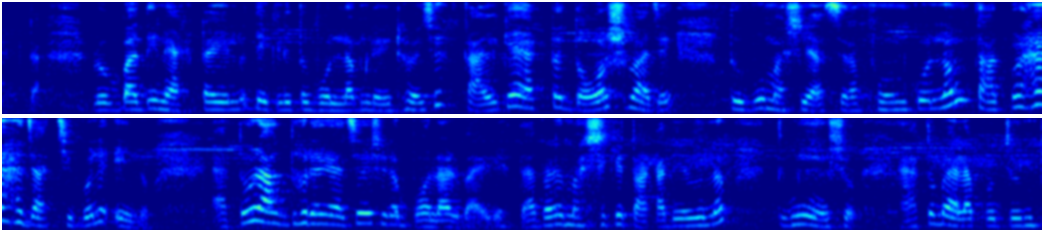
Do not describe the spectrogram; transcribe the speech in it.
একটা। রোববার দিন একটা এলো, দেখলে তো বললাম লেট হয়েছে। কালকে একটা দশ বাজে, তবুও মাসি আসছে না ফোন করলাম, তারপর হ্যাঁ হ্যাঁ যাচ্ছি বলে এলো। এত রাগ ধরে গেছে সেটা বলার বাইরে। তারপরে মাসিকে টাকা দিয়ে বললাম, তুমি এসো। এত বেলা পর্যন্ত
